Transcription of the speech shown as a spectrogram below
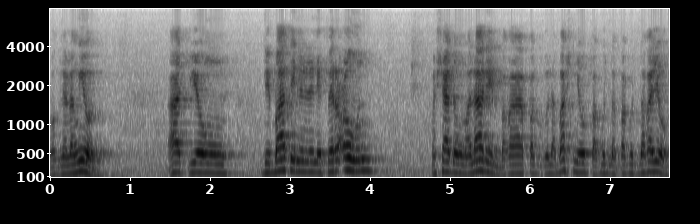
wag na lang yun. At yung debate nila ni Firaon, masyadong malalim. Baka pag labas nyo, pagod na pagod na kayo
